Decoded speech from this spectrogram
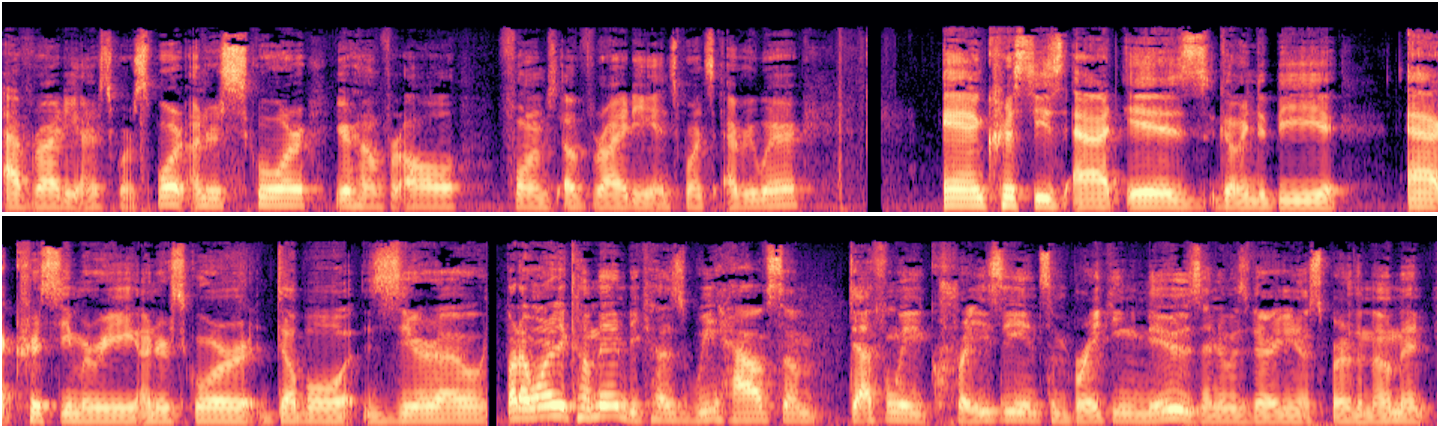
at Variety underscore sport underscore, your home for all forms of variety and sports everywhere. And Christie's at is going to be at Christy Marie underscore double zero. But I wanted to come in because we have some definitely crazy and some breaking news, and it was very, you know, spur of the moment.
